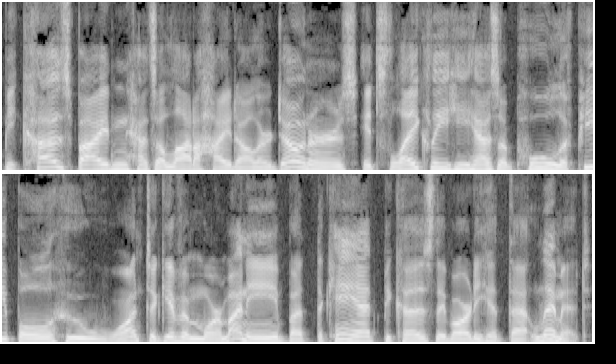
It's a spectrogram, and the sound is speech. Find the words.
Because Biden has a lot of high dollar donors, it's likely he has a pool of people who want to give him more money, but they can't because they've already hit that limit.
